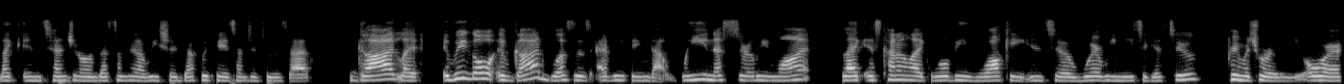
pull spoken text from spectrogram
like intentional and that's something that we should definitely pay attention to is that God like if we go if God blesses everything that we necessarily want, like it's kind of like we'll be walking into where we need to get to prematurely or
